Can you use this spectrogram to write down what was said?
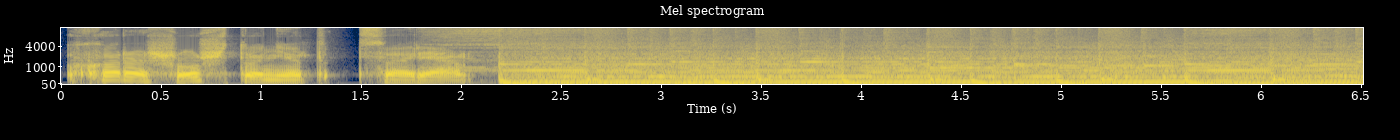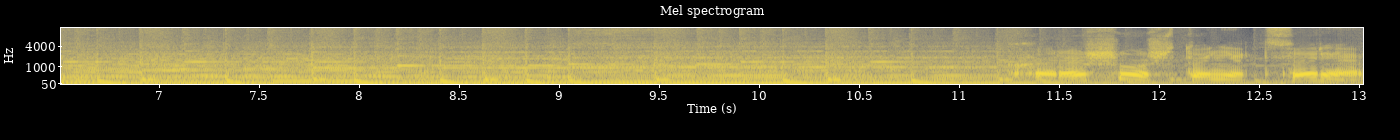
«Хорошо, что нет царя». Хорошо, что нет царя.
